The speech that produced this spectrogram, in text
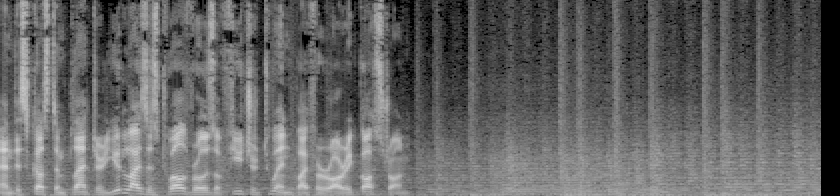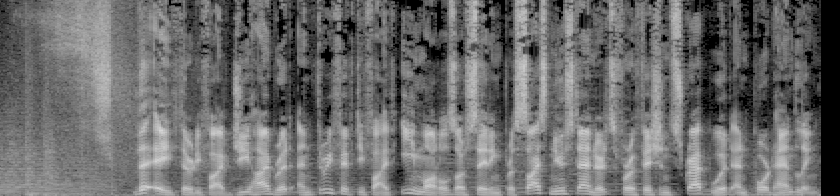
And this custom planter utilizes 12 rows of Future Twin by Ferrari Costron. The A35G Hybrid and 355E models are setting precise new standards for efficient scrap wood and port handling.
